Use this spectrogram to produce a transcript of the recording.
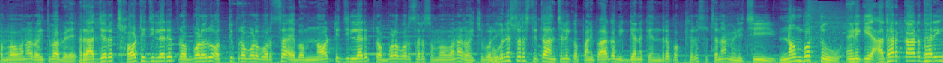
ସମ୍ଭାବନା ରହିଥିବା ବେଳେ ରାଜ୍ୟର ଛଅଟି ଜିଲ୍ଲାରେ ପ୍ରବଳରୁ ଅତି ପ୍ରବଳ ବର୍ଷା ଏବଂ ନଅଟି ଜିଲ୍ଲାରେ ପ୍ରବଳ ବର୍ଷାର ସମ୍ଭାବନା ରହିଛି ଭୁବନେଶ୍ୱର ସ୍ଥିତ ଆଞ୍ଚଳିକ ପାଣିପାଗ ବିଜ୍ଞାନ କେନ୍ଦ୍ର केन्द्र पक्ष सूचना मिली नंबर टू एणिकी आधार कार्डधारी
